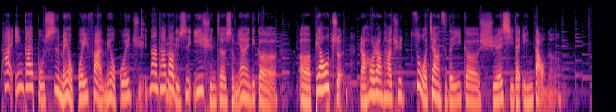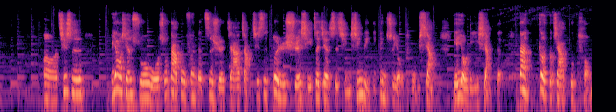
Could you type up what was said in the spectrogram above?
他应该不是没有规范、没有规矩，那他到底是依循着什么样的一个、嗯、呃标准，然后让他去做这样子的一个学习的引导呢？呃，其实。不要先说，我说大部分的自学家长，其实对于学习这件事情，心里一定是有图像，也有理想的，但各家不同，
